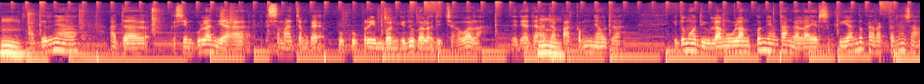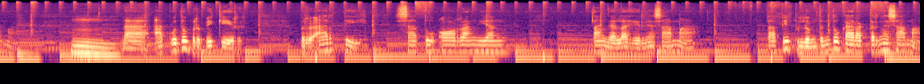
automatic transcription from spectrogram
Hmm. Akhirnya ada kesimpulan ya semacam kayak buku primbon gitu kalau di Jawa lah. Jadi ada ada pakemnya udah. Itu mau diulang-ulang pun yang tanggal lahir sekian tuh karakternya sama. Hmm. Nah, aku tuh berpikir berarti satu orang yang tanggal lahirnya sama, tapi belum tentu karakternya sama,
